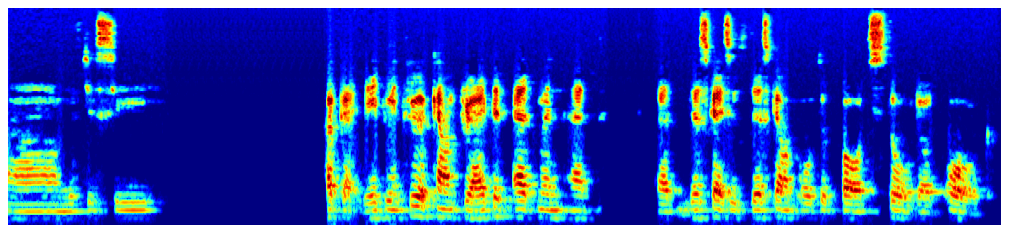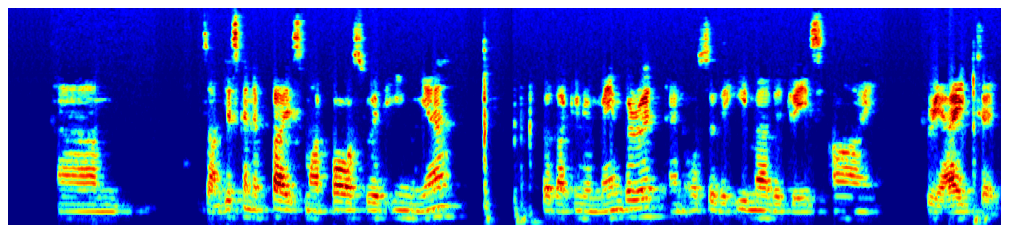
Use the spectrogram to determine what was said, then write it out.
Um, let's just see. Okay, it went through account created admin at, at this case it's discountautopartsstore.org. Um, so I'm just going to paste my password in here so that I can remember it and also the email address I created.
